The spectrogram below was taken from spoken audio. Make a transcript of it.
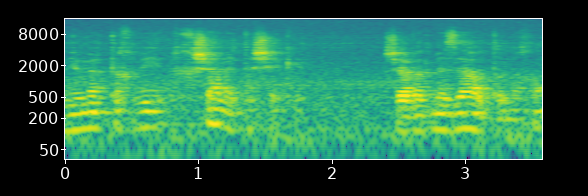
אני אומר, תחווי עכשיו את השקט. עכשיו את מזהה אותו, נכון?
